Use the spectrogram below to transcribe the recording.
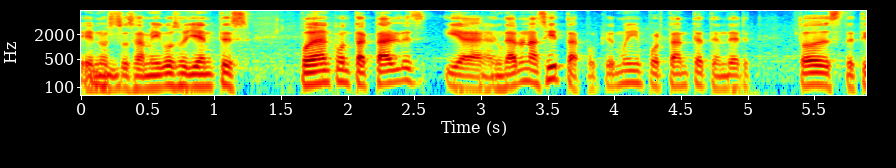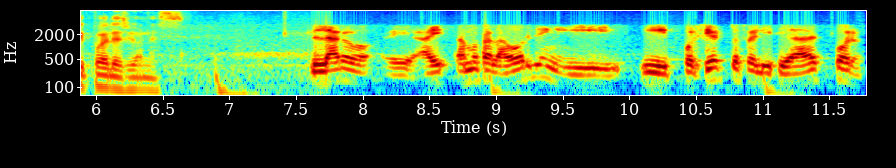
eh, nuestros amigos oyentes puedan contactarles y agendar una cita, porque es muy importante atender todo este tipo de lesiones. Claro, eh, ahí estamos a la orden y, y, por cierto, felicidades por,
